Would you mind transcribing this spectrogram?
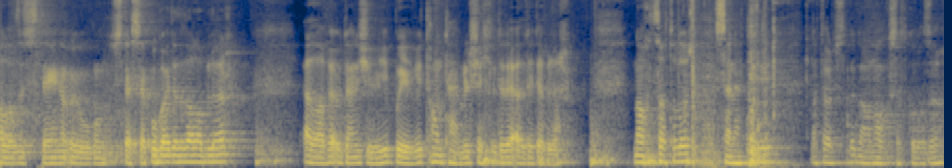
alıcı istəyinə uyğun istəsə bu qaydada da ala bilər. Əlavə ödəniş edib bu evi tam təmirli şəkildə də əldə edə bilər. Nağd satılır, sənədlidir. Notariusda da qanun alqı-satqı olacaq.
